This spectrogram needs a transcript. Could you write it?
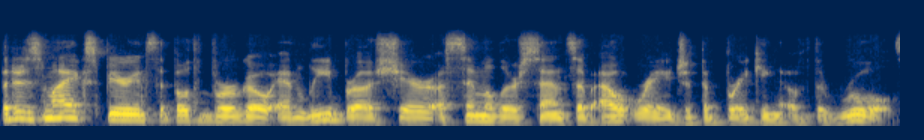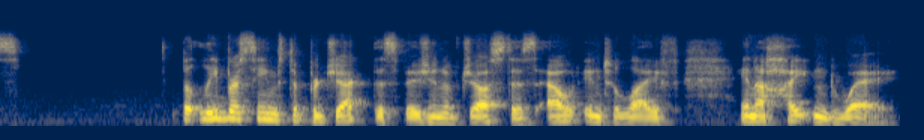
but it is my experience that both Virgo and Libra share a similar sense of outrage at the breaking of the rules. But Libra seems to project this vision of justice out into life in a heightened way.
